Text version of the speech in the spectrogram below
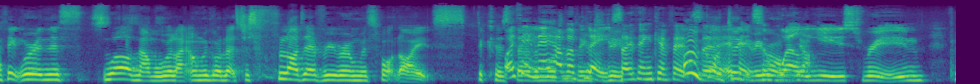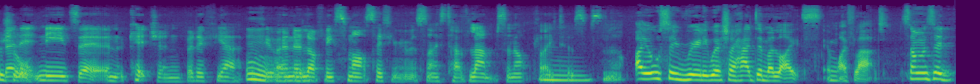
I think we're in this world now where we're like, oh my God, let's just flood every room with spotlights because I think the they have a place. I think if it's Oh, God, a, if it's a wrong, well-used room, For then sure. it needs it in the kitchen. But if yeah, if Mm, you're in a lovely smart sitting room, it's nice to have lamps and uplighters, isn't it? I also really wish I had dimmer lights in my flat. Someone said,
